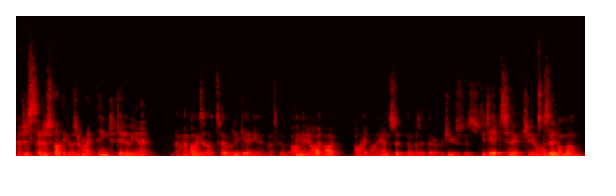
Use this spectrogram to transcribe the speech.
I just, I just felt like it was the right thing to do. You know. I, I, I totally get you. I, totally, I mean, I, I, I, answered them as if they were producers. You did. So, so who was it? my mum.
